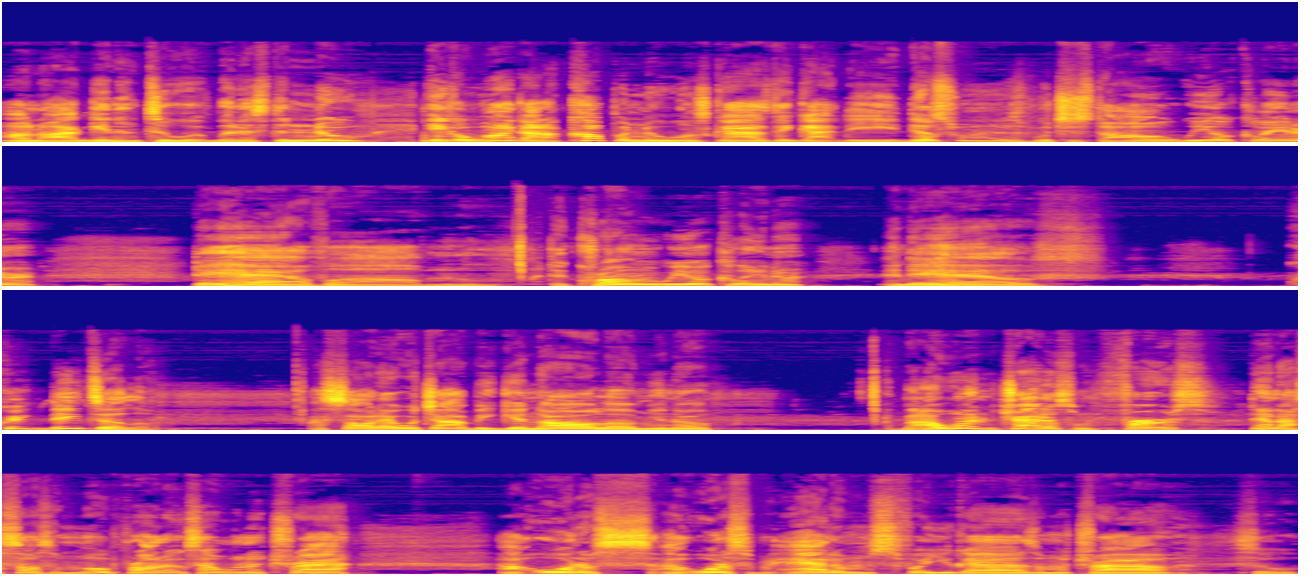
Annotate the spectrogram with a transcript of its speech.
I don't know. I'll get into it, but it's the new Eagle One. Got a couple new ones, guys. They got the this one, which is the all wheel cleaner. They have um, the chrome wheel cleaner, and they have quick detailer. I saw that, which I'll be getting all of them, you know. But I wanted to try this one first. Then I saw some more products I want to try. I order I order some Adams for you guys. I'm gonna try out. So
